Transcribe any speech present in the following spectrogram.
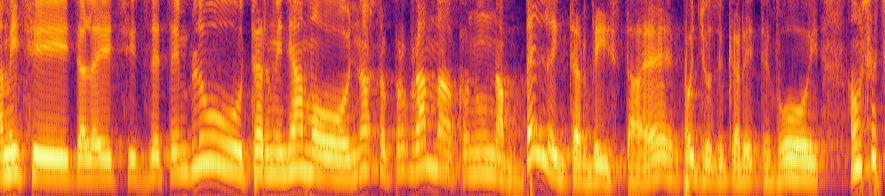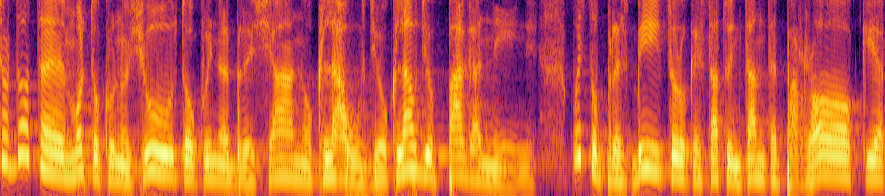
Amici della ECZ in blu, terminiamo il nostro programma con una bella intervista, eh? poi giudicherete voi, a un sacerdote molto conosciuto qui nel Bresciano, Claudio, Claudio Paganini. Questo presbitero che è stato in tante parrocchie,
